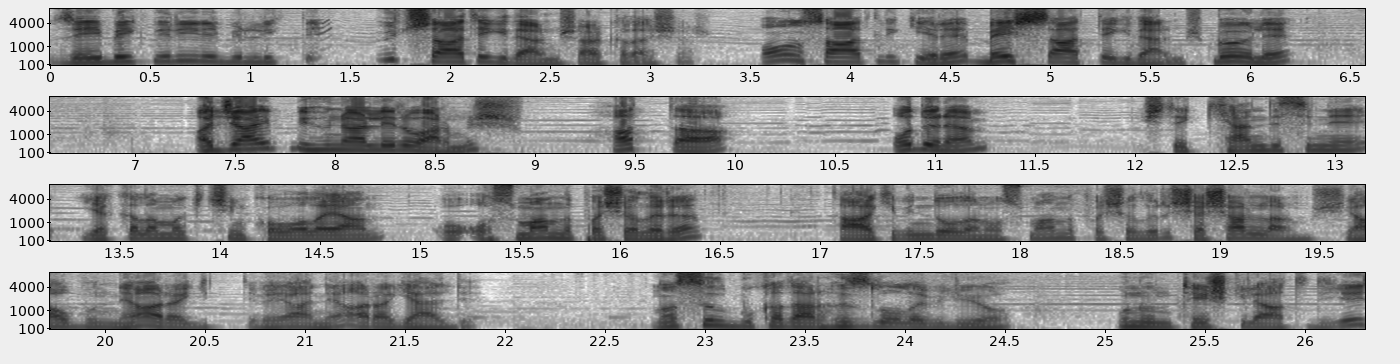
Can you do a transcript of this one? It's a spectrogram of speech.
zeybekleriyle birlikte 3 saate gidermiş arkadaşlar. 10 saatlik yere 5 saatte gidermiş. Böyle acayip bir hünerleri varmış. Hatta o dönem işte kendisini yakalamak için kovalayan o Osmanlı paşaları takibinde olan Osmanlı paşaları şaşarlarmış. Ya bu ne ara gitti veya ne ara geldi? Nasıl bu kadar hızlı olabiliyor bunun teşkilatı diye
